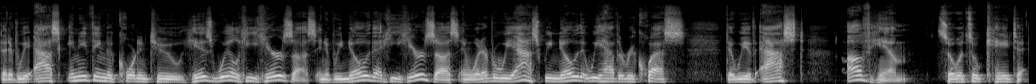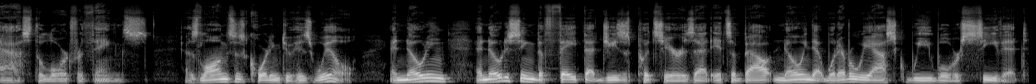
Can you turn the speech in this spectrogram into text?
that if we ask anything according to his will, he hears us. And if we know that he hears us and whatever we ask, we know that we have the requests that we have asked of him. So it's okay to ask the Lord for things as long as it's according to his will. And noting and noticing the faith that Jesus puts here is that it's about knowing that whatever we ask, we will receive it.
